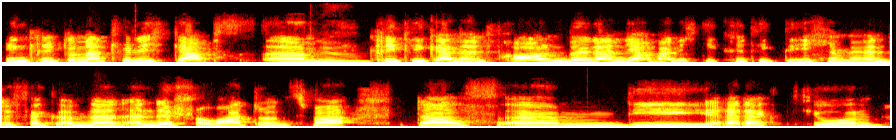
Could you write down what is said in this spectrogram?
hinkriegt. Und natürlich gab es ähm, ja. Kritik an den Frauenbildern, ja, aber nicht die Kritik, die ich im Endeffekt an der, an der Show hatte. Und zwar, dass ähm, die Redaktion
